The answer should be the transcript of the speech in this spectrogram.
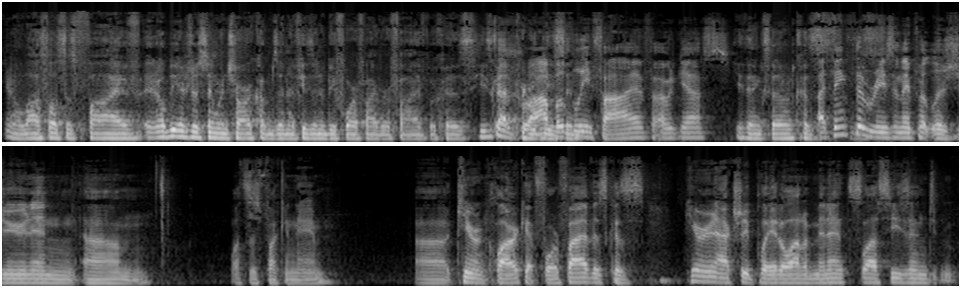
you know, Lascelles is five. It'll be interesting when Schär comes in if he's going to be four, five, or five because he's got a pretty Probably decent. five, I would guess. You think so? Because I think the reason they put Lejeune and um, what's his fucking name, uh, Ciaran Clark at four five is because Ciaran actually played a lot of minutes last season,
